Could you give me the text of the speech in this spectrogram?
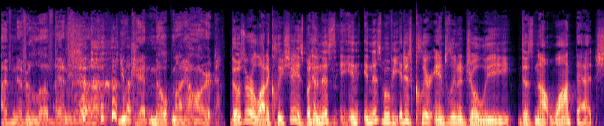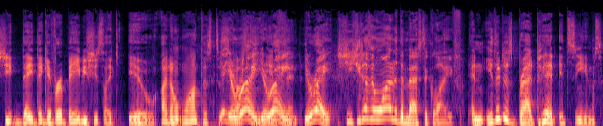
I've never loved anyone. You can't melt my heart. Those are a lot of cliches, but in this in, in this movie, it is clear Angelina Jolie does not want that. She they they give her a baby. She's like, ew, I don't want this. Yeah, you're right. You're infant." right. You're right. She she doesn't want a domestic life. And either does Brad Pitt. It seems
